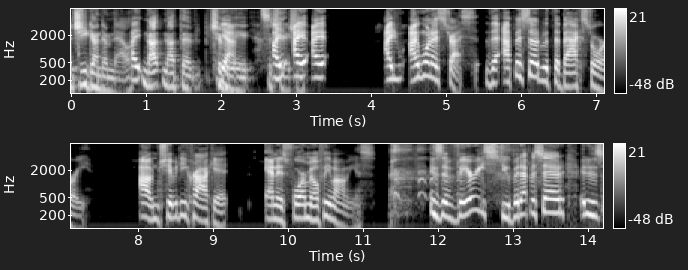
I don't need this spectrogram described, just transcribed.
G Gundam now, I- not not the Chibodee I, situation. I, I, I, I want to stress the episode with the backstory on Chibodee Crockett and his four milfy mommies is a very stupid episode. It is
